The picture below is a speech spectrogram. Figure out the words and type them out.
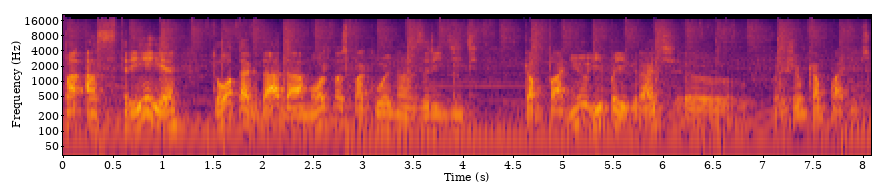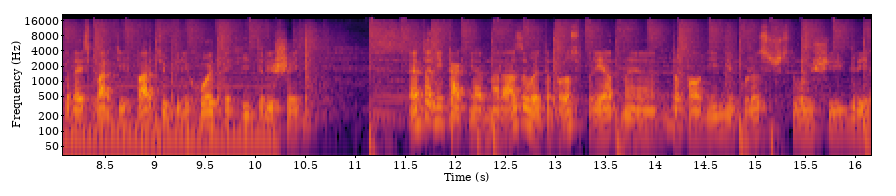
поострее, то тогда, да, можно спокойно зарядить компанию и поиграть э, в режим компании. То есть, когда из партии в партию переходят какие-то решения. Это никак не одноразово, это просто приятное дополнение к уже существующей игре.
